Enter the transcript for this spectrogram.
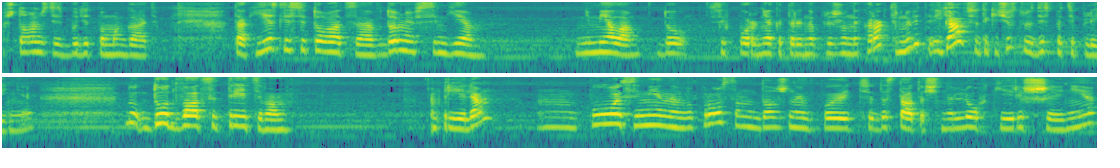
что вам здесь будет помогать? Так, если ситуация в доме, в семье не имела до сих пор некоторый напряженный характер, но ведь я все-таки чувствую здесь потепление. Ну, до 23 апреля по семейным вопросам должны быть достаточно легкие решения,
